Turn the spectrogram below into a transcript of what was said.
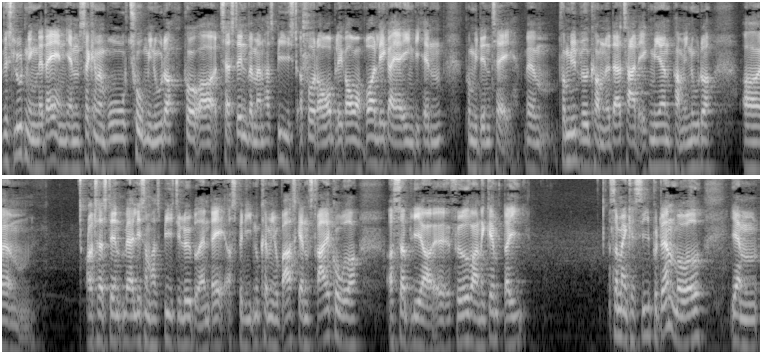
ved slutningen af dagen, jamen, så kan man bruge to minutter på at taste ind, hvad man har spist, og få et overblik over, hvor ligger jeg egentlig henne på mit indtag. Øhm, for mit vedkommende, der tager det ikke mere end et par minutter, og øhm, og taste ind, hvad jeg ligesom har spist i løbet af en dag, også fordi nu kan man jo bare scanne stregkoder, og så bliver øh, fødevarene gemt deri. Så man kan sige på den måde, jamen,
